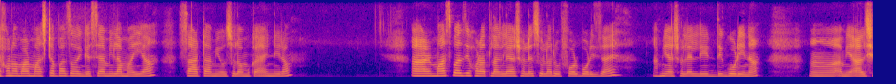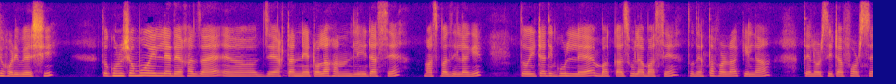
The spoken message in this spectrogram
এখন আমার মাছটা ভাজা হয়ে গেছে, আমি লামাইয়া চাটা আমি চুলামুখে আইন নিলাম আর মাছ বাজি খরাত লাগলে আসলে চুলার উপর পড়ে যায়। আমি আসলে লিড দি গড়ি না আমি আলসি করি বেশি তো কোনো সময় হইলে দেখা যায় যে একটা নেটলা খান লিড আছে মাছ বাজি লাগে। তো এটা দি গুললে বাক্কা চুলা বাসে তো দেখতে পারা কিলা তেলর সিটা ফরছে।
